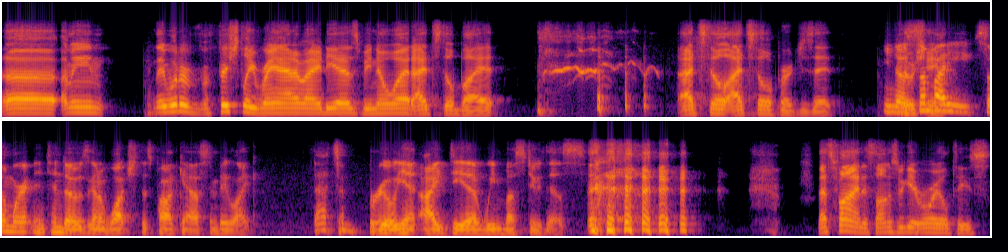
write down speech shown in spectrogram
Uh, I mean, they would have officially ran out of ideas, but you know what? I'd still buy it. I'd still, I'd still purchase it. You know, No shame. somebody somewhere at Nintendo is going to watch this podcast and be like, that's a brilliant idea. We must do this. That's fine as long as we get royalties.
